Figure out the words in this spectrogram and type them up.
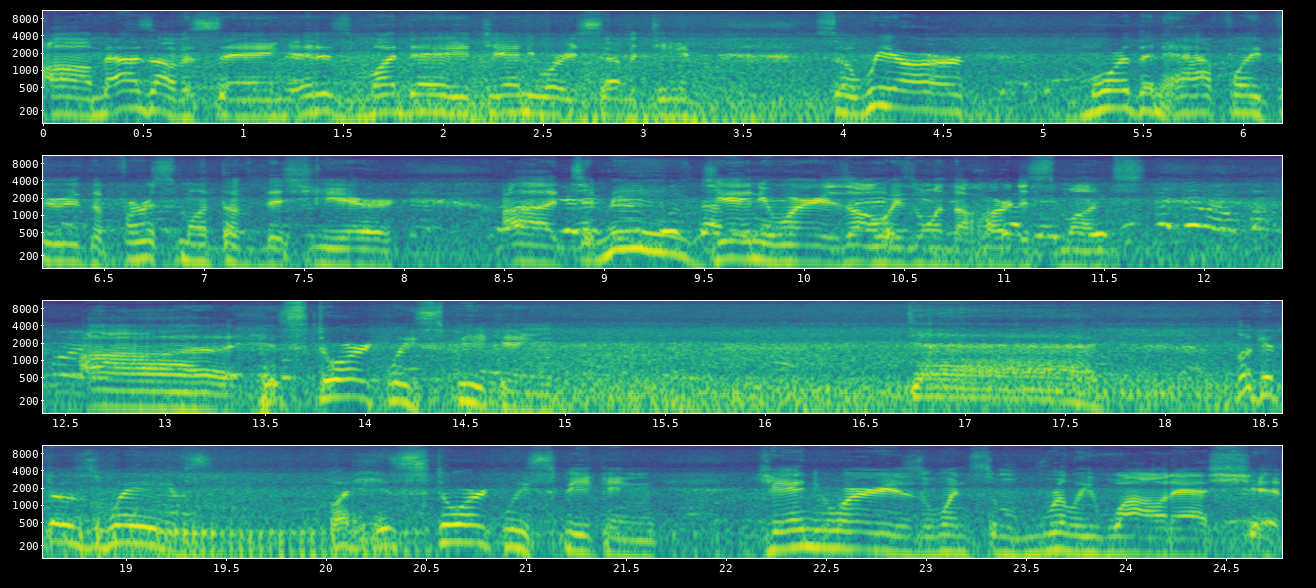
Um, as I was saying, it is Monday, January 17th. So we are more than halfway through the first month of this year. Uh, to me, January is always one of the hardest months. Uh, historically speaking, dang, look at those waves. But historically speaking, January is when some really wild ass shit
